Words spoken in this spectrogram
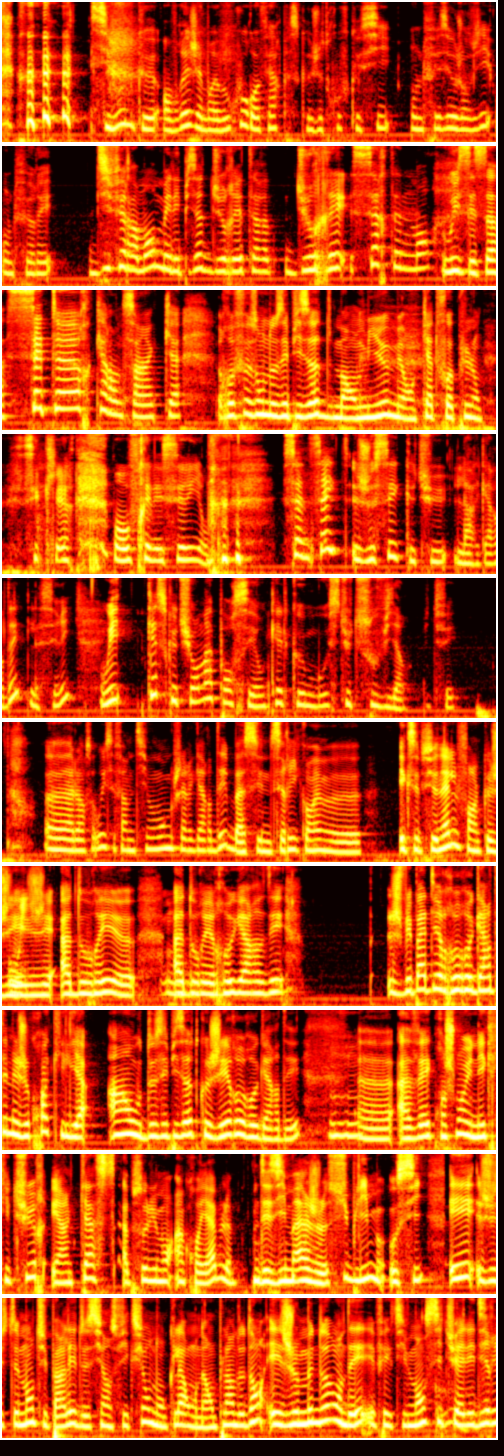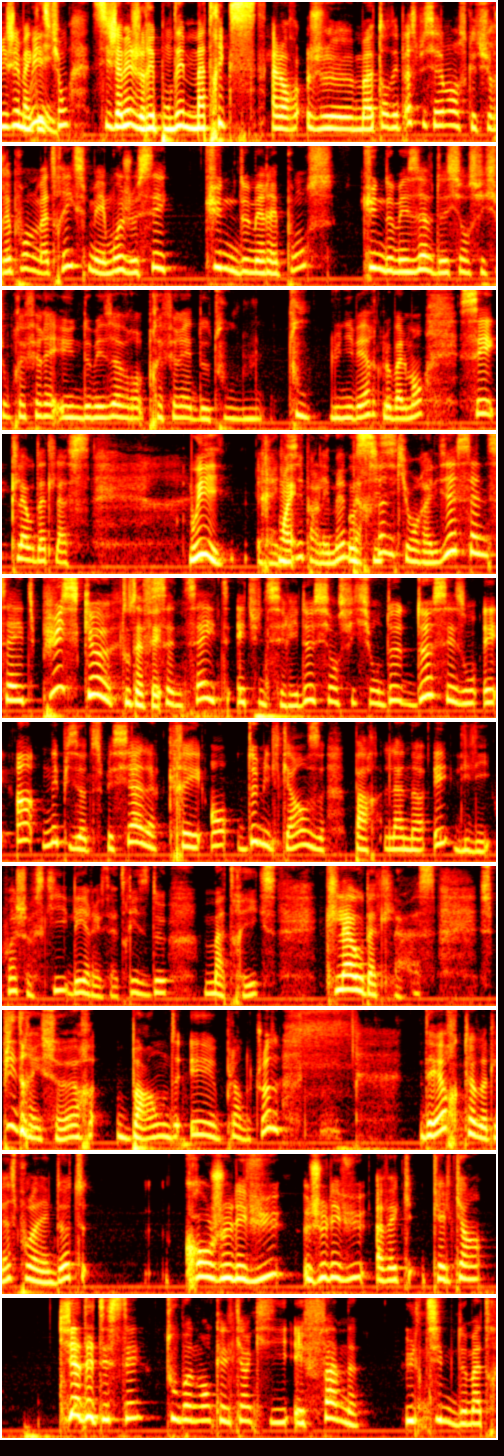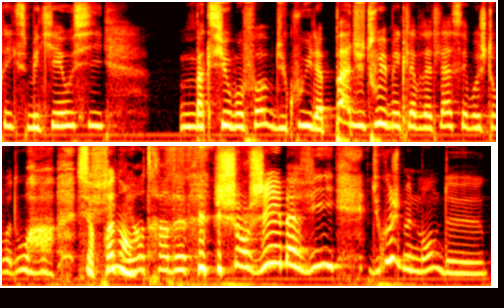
Simone que en vrai j'aimerais beaucoup refaire parce que je trouve que si on le faisait aujourd'hui, on le ferait différemment, mais l'épisode durerait certainement Oui, c'est ça. 7h45. Refaisons nos épisodes, mais en mieux, mais en 4 fois plus long. C'est clair. Bon, on ferait des séries en fait. Sense8, je sais que tu l'as regardé, la série. Oui. Qu'est-ce que tu en as pensé en quelques mots, si tu te souviens, vite fait? Euh, alors oui, ça fait un petit moment que j'ai regardé. Bah, c'est une série quand même euh, exceptionnelle, enfin que j'ai Oui. adoré, euh, Mhm. adoré regarder. Je vais pas dire re-regarder, mais je crois qu'il y a un ou deux épisodes que j'ai re-regardé Mhm. euh, avec franchement une écriture et un cast absolument incroyable, des images sublimes aussi. Et justement, tu parlais de science-fiction, donc là on est en plein dedans. Et je me demandais effectivement si tu allais diriger ma Oui. question, si jamais je répondais Matrix. Alors, je m'attendais pas spécialement à ce que tu répondes Matrix, mais moi je sais qu'une de mes réponses, qu'une de mes œuvres de science-fiction préférées et une de mes œuvres préférées de tout, tout l'univers globalement, c'est Cloud Atlas. Oui, Réalisé par les mêmes aussi. personnes qui ont réalisé Sense8, puisque tout à fait. Sense8 est une série de science-fiction de deux saisons et un épisode spécial créé en 2015 par Lana et Lily Wachowski, les réalisatrices de Matrix, Cloud Atlas, Speed Racer, Bound et plein d'autres choses. D'ailleurs, Cloud Atlas, pour l'anecdote, quand je l'ai vu, je l'ai vu avec quelqu'un qui a détesté tout bonnement quelqu'un qui est fan ultime de Matrix, mais qui est aussi maxi homophobe. Du coup, il a pas du tout aimé Cloud Atlas et moi j'étais en mode waouh, ce Surprenant. film est en train de changer ma vie. Du coup, je me demande de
